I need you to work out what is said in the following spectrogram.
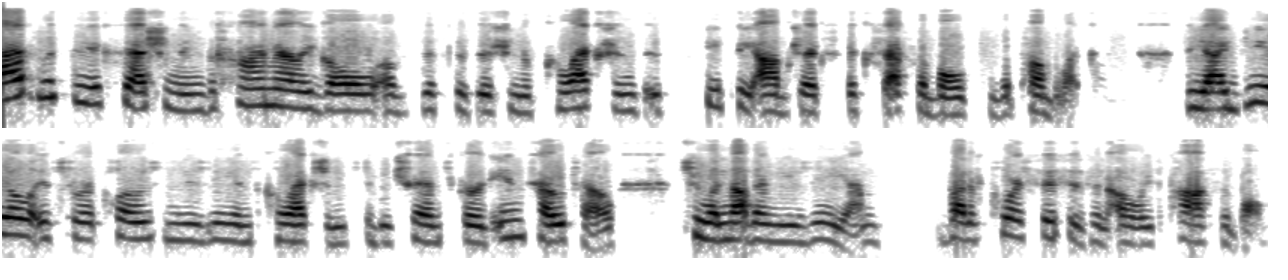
As with deaccessioning, the primary goal of disposition of collections is to keep the objects accessible to the public. The ideal is for a closed museum's collections to be transferred in toto to another museum, but of course this isn't always possible.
